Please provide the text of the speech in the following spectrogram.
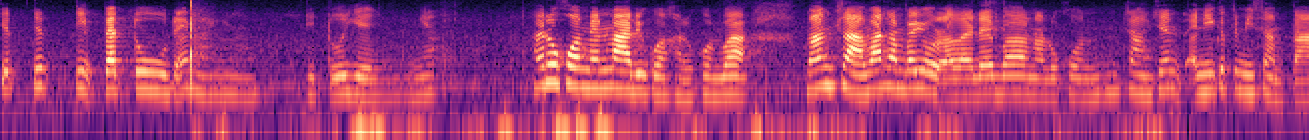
ติดติดติดประตูได้ไหมติดตู้เย็นเนี้ยให้ทุกคนเม้นมาดีกว่าค่ะทุกคนว่า มันสามารถทำประโยชน์อะไรได้บ้างนะทุกคนอย่างเช่น อันนี้ก็จะมีสามตา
